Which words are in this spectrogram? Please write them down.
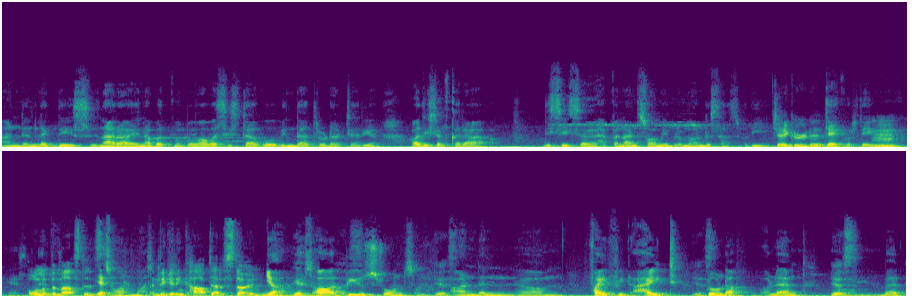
And then like this, Narayana, Padmabhava, Vasistha, Govinda, Trodacharya, Adi Shankara. This is uh, happen and Swami Brahmanda Saraswati. Jai Gurudev. Jai Gurudev. Mm. Yes. All of the masters. Yes, all masters. And they're getting carved out of stone. Yeah, yes, all Yes. PU stones. Yes. And then um, five feet height, Yes. two and a half length. Yes. Um, but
